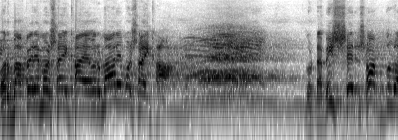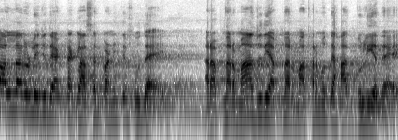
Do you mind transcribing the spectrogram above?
ওর বাপেরে মশাই খায়, ওর মারে মশাই খায়। গোটা বিশ্বের সবগুলো আল্লাহর ওলি যদি একটা গ্লাসের পানিতে ফু দেয়, আর আপনার মা যদি আপনার মাথার মধ্যে হাত বুলিয়ে দেয়,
